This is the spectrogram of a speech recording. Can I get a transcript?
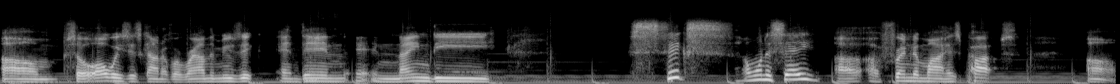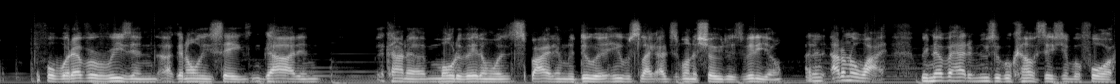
Um, so always just kind of around the music, and then in '96, I want to say, uh, a friend of mine, his pops, um, for whatever reason, I can only say God and kind of motivated him, or inspired him to do it. He was like, "I just want to show you this video." I didn't, I don't know why. We never had a musical conversation before,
